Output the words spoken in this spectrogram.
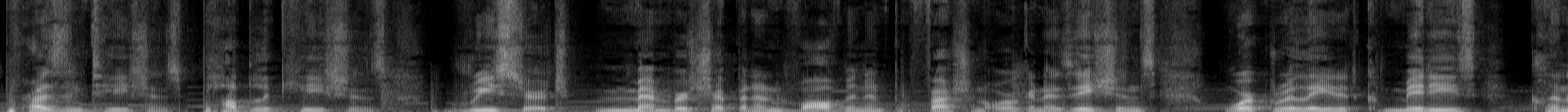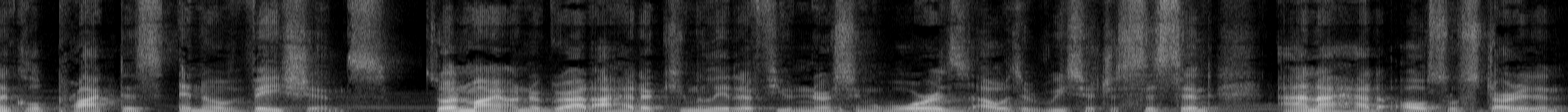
presentations, publications, research, membership and involvement in professional organizations, work-related committees, clinical practice innovations. So in my undergrad, I had accumulated a few nursing awards. I was a research assistant, and I had also started an,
